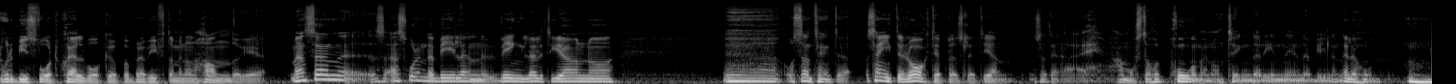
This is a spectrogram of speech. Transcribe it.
Och det blir svårt själv att åka upp och börja vifta med någon hand och grejer. Men sen eh, jag såg den där bilen vingla lite grann och, uh, och sen tänkte jag, sen gick det rakt helt plötsligt igen. Så jag tänkte nej, han måste ha hållit på med någonting där inne i den där bilen, eller hon. Mm.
